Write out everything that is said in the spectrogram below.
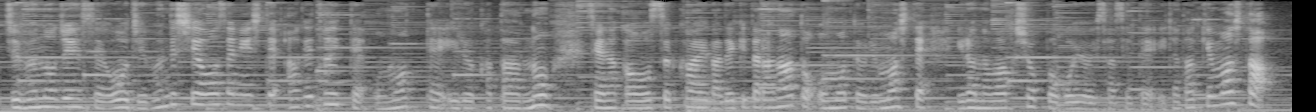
自分の人生を自分で幸せにしてあげたいって思っている方の背中を押す会ができたらなと思っておりましていろんなワークショップをご用意させていただきました。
